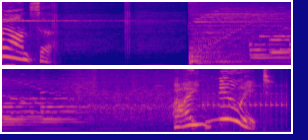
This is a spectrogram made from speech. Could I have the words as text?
my answer. I knew it!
